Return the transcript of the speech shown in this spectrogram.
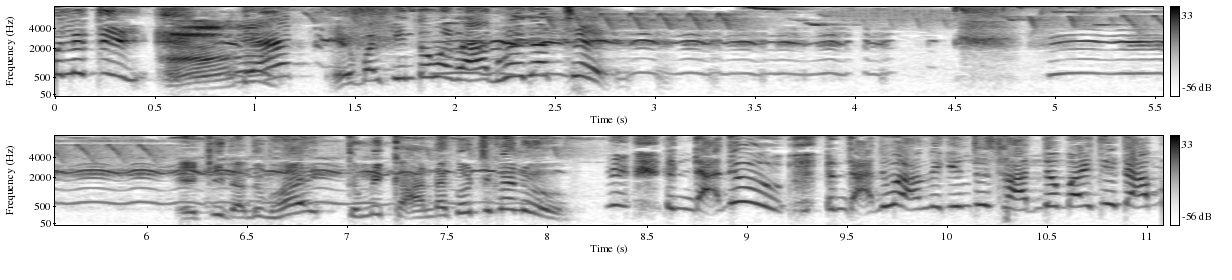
বলেছি। দেখ এবার কিন্তু আমার রাগ হয়ে যাচ্ছে। এ কি দাদু ভাই তুমি কান্না করছ কেন? কিন্তু শ্রাদ্ধ বাড়িতে যাব।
